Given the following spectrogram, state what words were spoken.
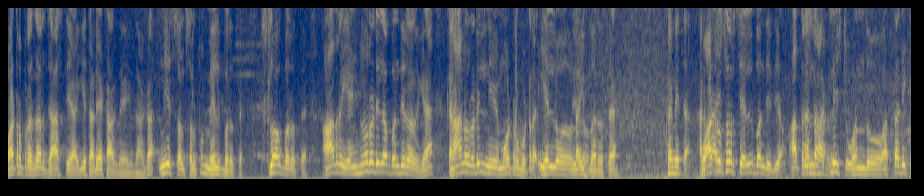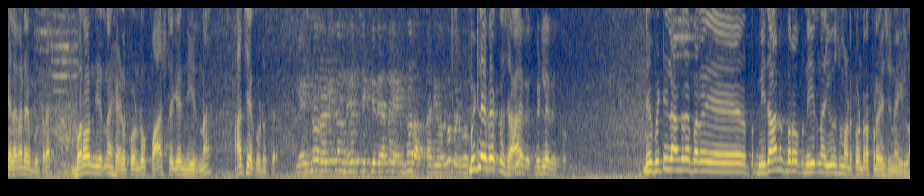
ವಾಟರ್ ಪ್ರೆಸರ್ ಜಾಸ್ತಿ ಆಗಿ ತಡೆಯೋಕ್ಕಾಗದೆ ಇದ್ದಾಗ ನೀರು ಸ್ವಲ್ಪ ಸ್ವಲ್ಪ ಮೇಲಕ್ಕೆ ಬರುತ್ತೆ ಸ್ಲೋ ಬರುತ್ತೆ. ಆದರೆ ಎಂಟುನೂರು ಅಡಿಲ ಬಂದಿರೋರಿಗೆ ನಾನ್ನೂರು ಅಡಿಲಿ ನೀವು ಮೋಟ್ರ್ ಬಿಟ್ರೆ ಎಲ್ಲೋ ಲೈಫ್ ಬರುತ್ತೆ. ಖಂಡಿತ. ವಾಟರ್ ಸೋರ್ಸ್ ಎಲ್ಲಿ ಬಂದಿದೆಯೋ ಅದರಿಂದ ಅಟ್ಲೀಸ್ಟ್ ಒಂದು ಹತ್ತಡಿ ಕೆಳಗಡೆ ಬಿಟ್ರೆ ಬರೋ ನೀರನ್ನ ಹೇಳ್ಕೊಂಡು ಫಾಸ್ಟಾಗೆ ನೀರನ್ನ ಆಚೆ ಕೊಡುತ್ತೆ. ಎಂಟುನೂರು ಅಡಿ ನೀರು ಸಿಕ್ಕಿದೆ ಅಂದ್ರೆ ಎಂಟ್ನೂರ ಹತ್ತು ಅಡಿವರೆಗೂ ಬಿಡಲೇಬೇಕು ಬಿಡಲೇಬೇಕು ಸರ್. ಬಿಡ್ಲೇಬೇಕು ಬಿಡ್ಲೇಬೇಕು. ನೀವು ಬಿಟ್ಟಿಲ್ಲ ಅಂದರೆ ಬರೀ ನಿಧಾನಕ್ಕೆ ಬರೋ ನೀರನ್ನ ಯೂಸ್ ಮಾಡ್ಕೊಂಡ್ರೆ ಪ್ರಯೋಜನ ಇಲ್ಲ.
